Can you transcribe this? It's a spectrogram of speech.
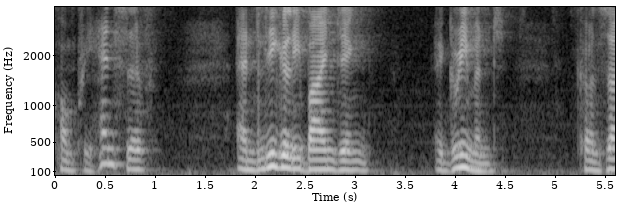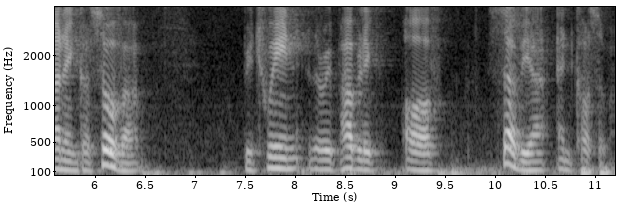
comprehensive and legally binding agreement concerning Kosovo between the Republic of Serbia and Kosovo.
